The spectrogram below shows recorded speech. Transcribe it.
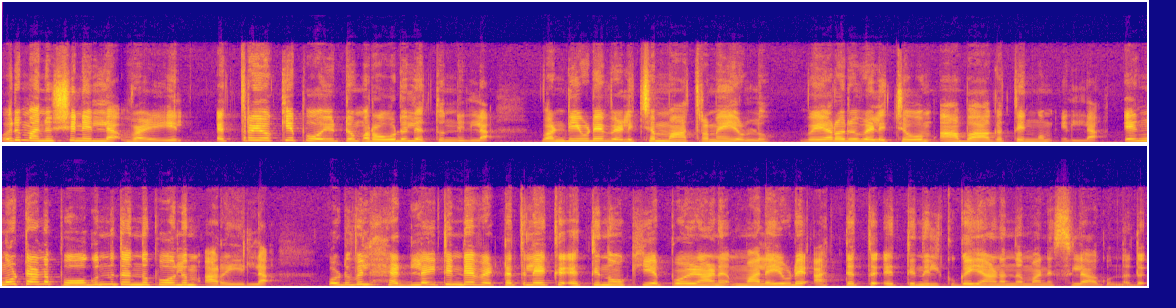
ഒരു മനുഷ്യനില്ല വഴിയിൽ. എത്രയൊക്കെ പോയിട്ടും റോഡിലെത്തുന്നില്ല. വണ്ടിയുടെ വെളിച്ചം മാത്രമേയുള്ളൂ. വേറൊരു വെളിച്ചവും ആ ഭാഗത്തെങ്ങും ഇല്ല. എങ്ങോട്ടാണ് പോകുന്നതെന്ന് പോലും അറിയില്ല. ഒടുവിൽ ഹെഡ്ലൈറ്റിന്റെ വെട്ടത്തിലേക്ക് എത്തി നോക്കിയപ്പോഴാണ് മലയുടെ അറ്റത്ത് എത്തി നിൽക്കുകയാണെന്ന് മനസ്സിലാകുന്നത്.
